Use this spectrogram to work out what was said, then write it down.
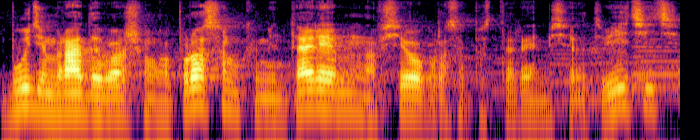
Будем рады вашим вопросам, комментариям, на все вопросы постараемся ответить.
